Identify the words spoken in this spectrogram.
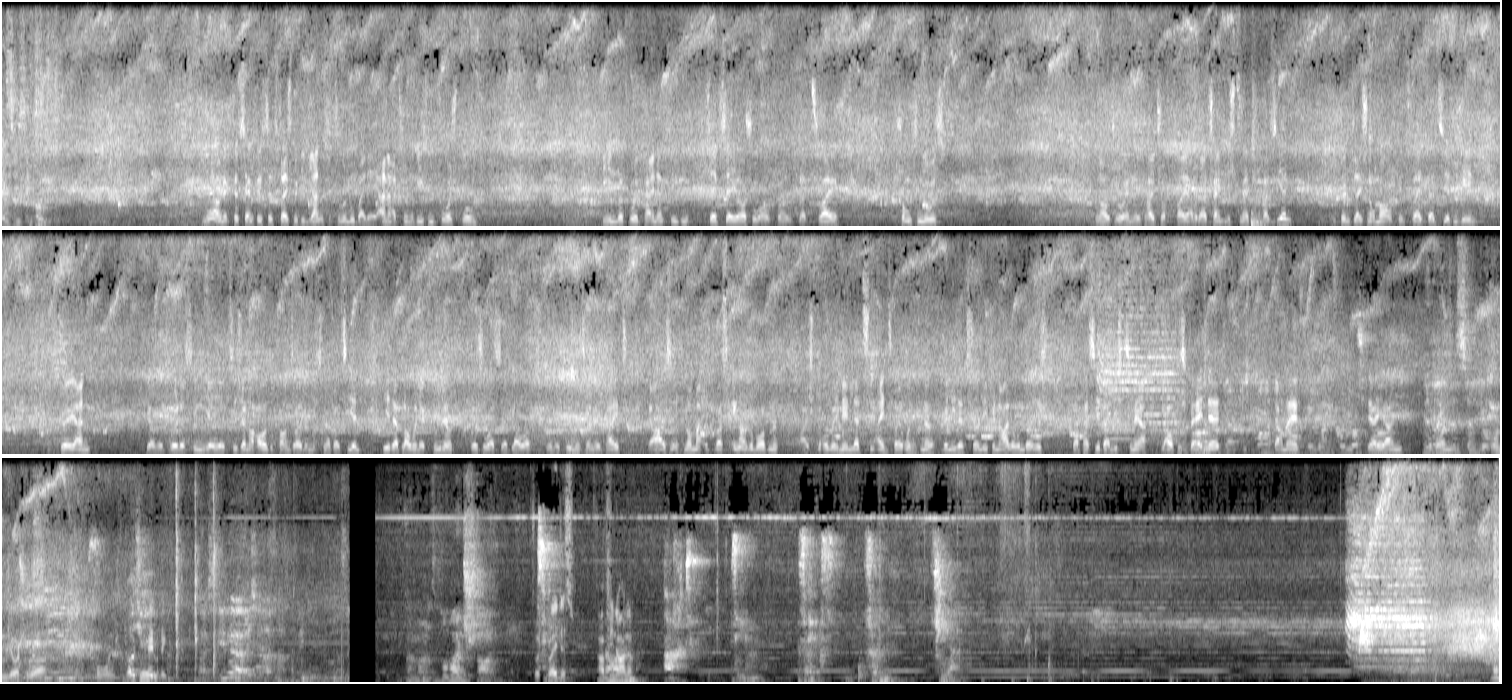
Sekunden. Ja, und der Christian kriegt jetzt gleich mit dem Jan zu tun, wobei der Jan hat schon einen riesen Vorsprung. Den wird wohl keiner kriegen. Selbst der Joshua auf Platz 2 chancenlos. Genauso Henrik Heitsch auf 3, aber da scheint nichts mehr zu passieren. können gleich nochmal auf den Zweitplatzierten gehen. Für Jan, der wird wohl das Ding hier jetzt sicher nach Hause fahren, sollte nichts mehr passieren. Hier der blaue und der grüne. Joshua ist der blaue und der grüne ist Henrik Heitsch. Ja, es ist nochmal etwas enger geworden. Aber ich glaube, in den letzten ein, zwei Runden, ne, wenn ich jetzt schon die Finale runter ist, da passiert da nichts mehr. Lauf ist beendet. Damit der Jan gewonnen von Joshua und Henrik. So zweites A-Finale. 8, 7, 6, 5, 4.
